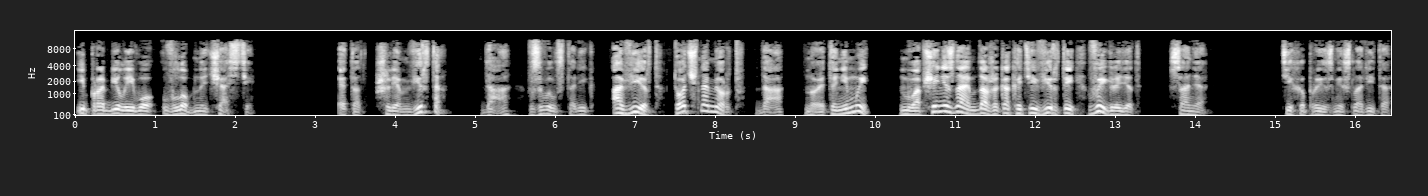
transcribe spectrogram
и пробила его в лобной части. «Этот шлем Вирта?» «Да», — взвыл старик. «А Вирт точно мертв?» «Да, но это не мы. Мы вообще не знаем даже, как эти вирты выглядят. Саня, — тихо произнесла Рита,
